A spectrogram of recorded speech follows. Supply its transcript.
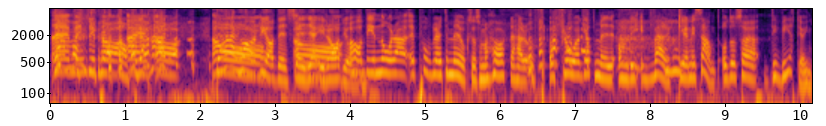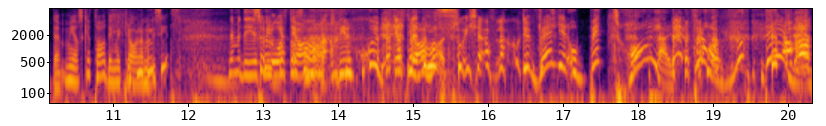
det här måste vi prata om för det här, det här hörde jag dig säga i radion. Ja, det är några eh, polare till mig också som har hört det här och, och frågat mig om det verkligen är sant. Och då sa jag, det vet jag inte, men jag ska ta det med Klara när vi ses. Nej men det är det Så sjukaste jag har hört. Det är det sjukaste jag det har är hört. så jävla sjukt. Du väljer och betalar för att ha råttor hemma.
